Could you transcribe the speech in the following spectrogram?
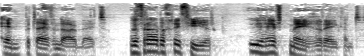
en Partij van de Arbeid. Mevrouw de Griffier, u heeft meegerekend.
